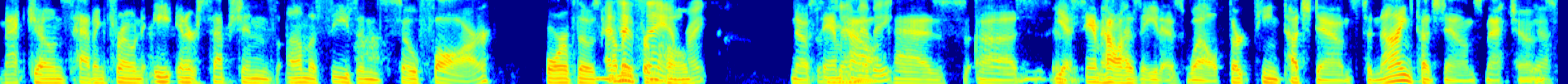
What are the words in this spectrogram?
Mac Jones having thrown eight interceptions on the season so far. Four of those As coming from Sam, home. right? No, Doesn't Sam, Sam Howell has uh s- He's got yeah, eight. Sam Howell has eight as well. 13 touchdowns to nine touchdowns, Mac Jones.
